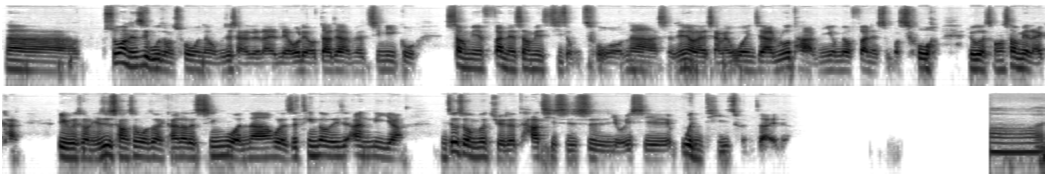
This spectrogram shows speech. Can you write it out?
那说完了这五种错误呢，我们就想来聊聊，大家有没有经历过？上面犯了上面几种错，那首先要来想来问一下 Rota，你有没有犯了什么错？如果从上面来看，例如说你日常生活中你看到的新闻啊，或者是听到的一些案例啊，你这时候有没有觉得它其实是有一些问题存在的？呃，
